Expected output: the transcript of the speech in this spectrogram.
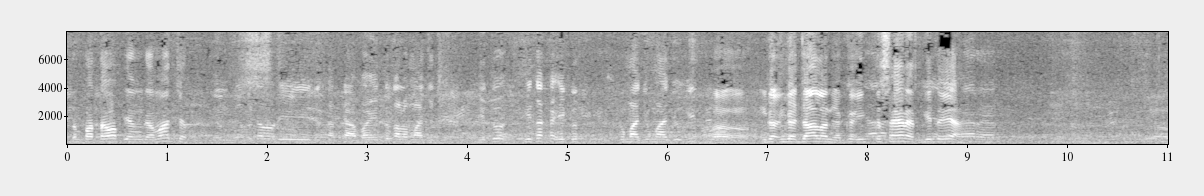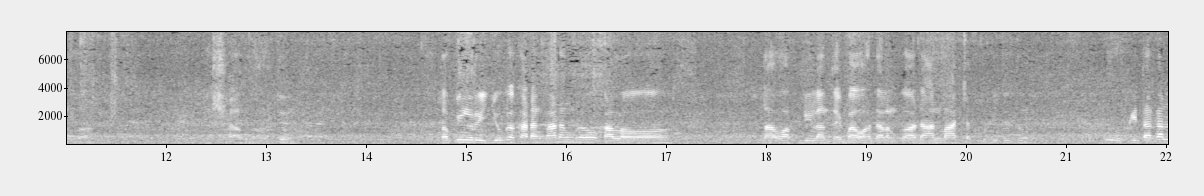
tempat tawaf yang nggak macet. Jadi kalau di dekat Ka'bah itu kalau macet itu kita keikut ke maju-maju gitu. Eh, nggak nggak jalan ya ke keseret gitu ya. Keseret. Ya Allah. Masya Allah tuh. Tapi ngeri juga kadang-kadang bro kalau tawaf di lantai bawah dalam keadaan macet begitu tuh. Uh kita kan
